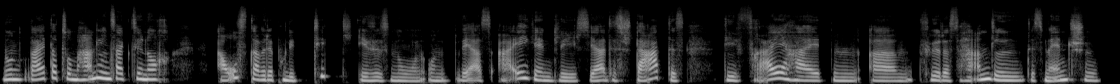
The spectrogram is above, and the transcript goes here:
Nun weiter zum Handeln sagt sie noch, Aufgabe der Politik ist es nun und wäre es eigentlich, ja, des Staates, die Freiheiten ähm, für das Handeln des Menschen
